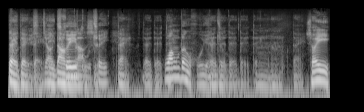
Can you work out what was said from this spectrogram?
对对对，叫《吹鼓吹》，对对对，汪笨湖原著，对对对对，嗯嗯对。所以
